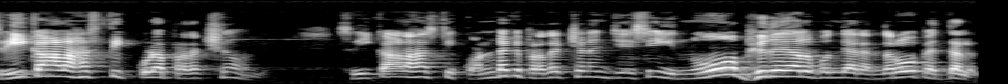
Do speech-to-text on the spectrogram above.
శ్రీకాళహస్తికి కూడా ప్రదక్షిణ ఉంది. శ్రీకాళహస్తి కొండకి ప్రదక్షిణం చేసి ఎన్నో అభ్యుదయాలు పొందారు ఎందరో పెద్దలు.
